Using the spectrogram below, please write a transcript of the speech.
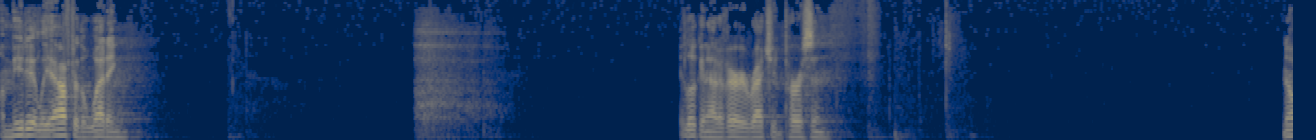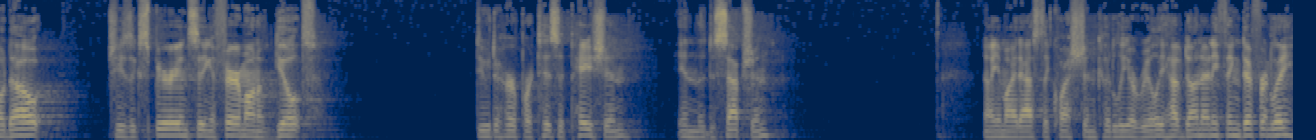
immediately after the wedding, you're looking at a very wretched person. No doubt she's experiencing a fair amount of guilt due to her participation in the deception. Now, you might ask the question could Leah really have done anything differently?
